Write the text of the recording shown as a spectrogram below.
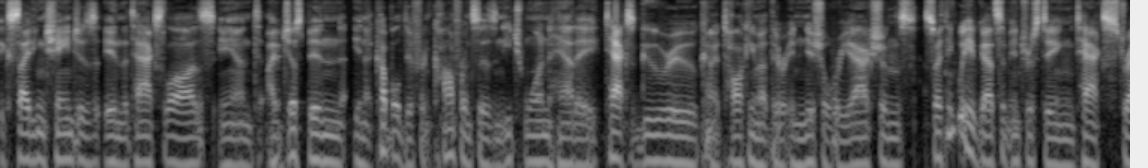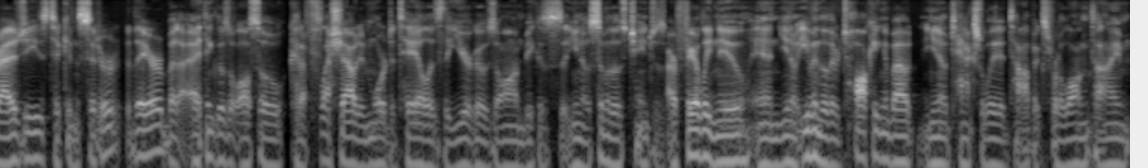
Exciting changes in the tax laws. And I've just been in a couple different conferences, and each one had a tax guru kind of talking about their initial reactions. So I think we've got some interesting tax strategies to consider there. But I think those will also kind of flesh out in more detail as the year goes on because, you know, some of those changes are fairly new. And, you know, even though they're talking about, you know, tax related topics for a long time,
